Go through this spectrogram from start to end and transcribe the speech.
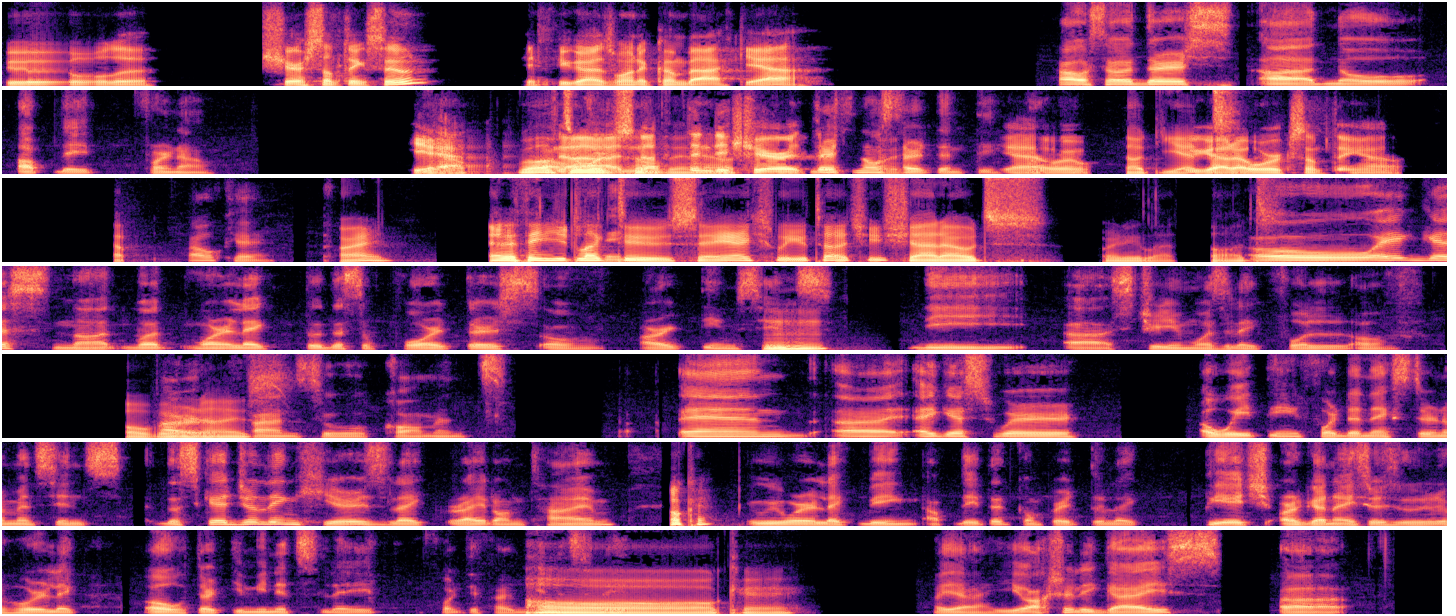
be able to share something soon. If you guys want to come back, yeah. Oh, so there's uh no update for now. Yeah, We'll have to Nah, work something nothing to out. share at this There's no point. certainty. Yeah, Okay. we, Not yet. we gotta work something out. Okay. All right. Anything you'd like Thank- to say, actually, Utachi? Shout outs or any last thoughts? Oh, I guess not, but more like to the supporters of our team Mm-hmm. since the uh stream was like full of Oh, very our nice. fans who comment. And uh, I guess we're awaiting for the next tournament since the scheduling here is like right on time. Okay. We were like being updated compared to like PH organizers who who were like, oh, 30 minutes late 45 minutes late. Oh, okay. But yeah, you actually guys uh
